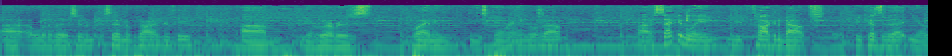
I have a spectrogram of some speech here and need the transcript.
uh, a little bit of cinem- cinematography. Um, you know, whoever's planning these camera angles out. Uh, secondly, you're talking about because of that, you know,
